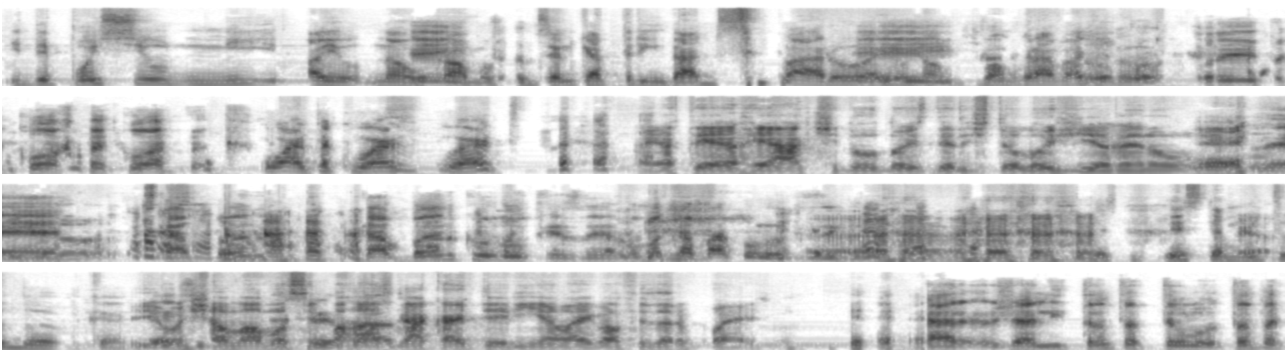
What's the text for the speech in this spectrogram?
e depois se unir. Aí eu, não, Eita. calma, tô dizendo que a Trindade separou. Eita. Aí eu, não, vamos gravar de Opa. novo. Eita, corta, corta. Corta, corta, corta. Aí até o react do dois dedos de teologia, vendo é. é. Do... Acabando, acabando com o Lucas, né? Vamos acabar com o Lucas aqui. Esse texto é muito doido, cara. E eu chamar você é pra rasgar a carteirinha lá, igual fizeram com o Ed. Cara, eu já li tanta, teolo... tanta,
